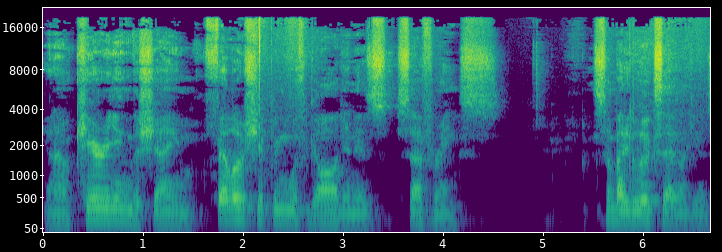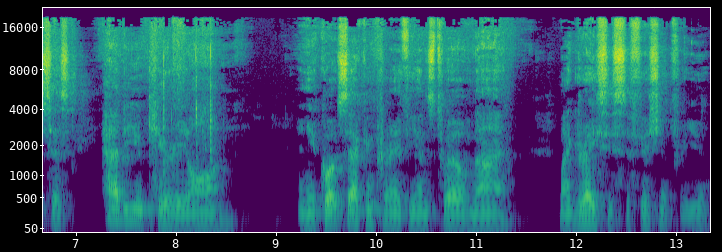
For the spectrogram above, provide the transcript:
you know, carrying the shame, fellowshipping with God in his sufferings. Somebody looks at you and says, How do you carry on? And you quote 2 Corinthians 12 9. My grace is sufficient for you,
